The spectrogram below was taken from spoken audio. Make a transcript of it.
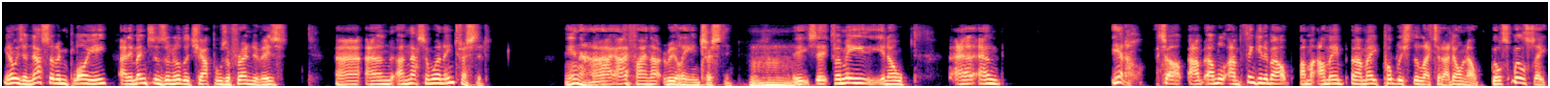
you know, he's a NASA employee, and he mentions another chap who's a friend of his, uh, and and NASA weren't interested. You know, I, I find that really interesting. It's it, for me, you know, and, and you know, so I'm I'm, I'm thinking about I, I may I may publish the letter. I don't know. We'll we'll see.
